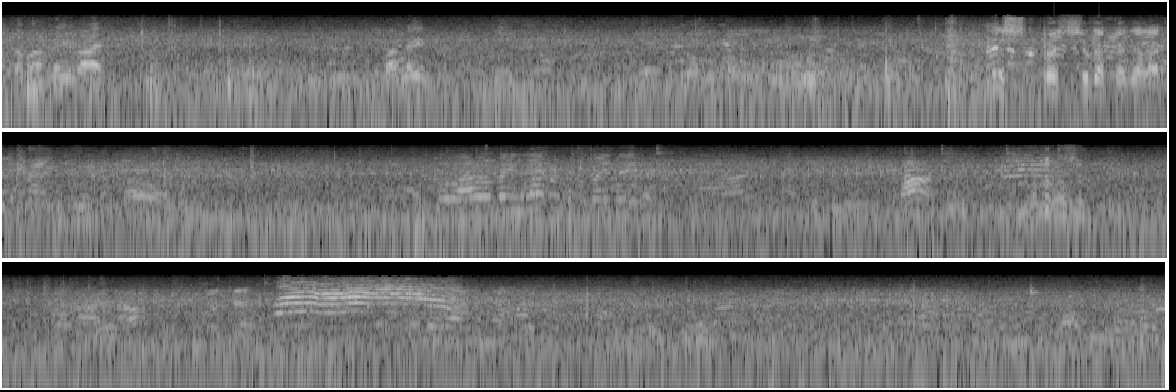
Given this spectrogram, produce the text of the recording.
nè tao bắn đi vậy bắn đi Terus sudah kerja lagi. Thank you.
